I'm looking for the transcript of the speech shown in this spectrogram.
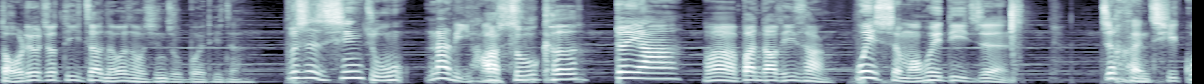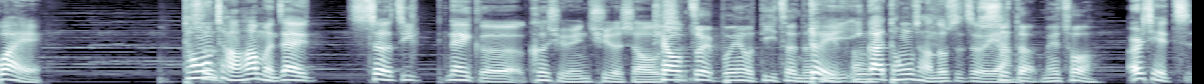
斗六就地震了，为什么新竹不会地震？不是新竹那里好啊，竹科。对呀，啊，半导体厂为什么会地震？这很奇怪哎。通常他们在设计那个科学园区的时候，挑最不会有地震的地方。对，应该通常都是这样。是的，没错。而且这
